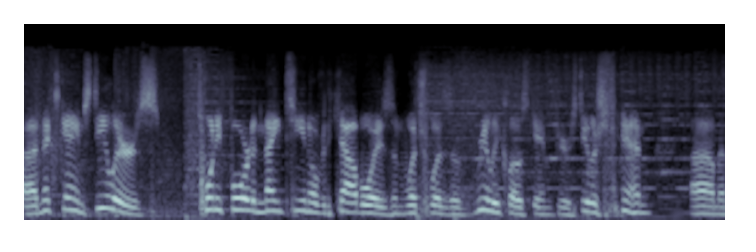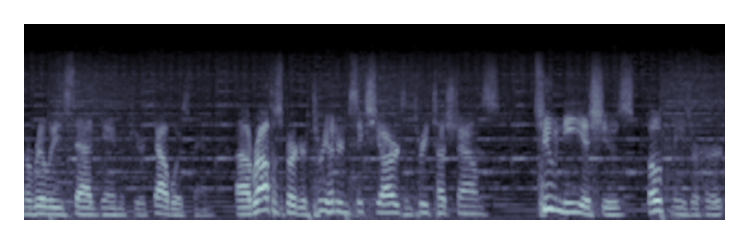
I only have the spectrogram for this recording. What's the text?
Uh, next game, Steelers 24 to 19 over the Cowboys, and which was a really close game if you're a Steelers fan um, and a really sad game if you're a Cowboys fan. Uh, Roethlisberger, 306 yards and three touchdowns, two knee issues. Both knees are hurt.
